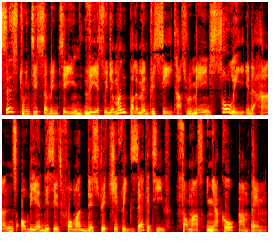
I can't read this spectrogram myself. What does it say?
Since 2017, the Asuogyaman parliamentary seat has remained solely in the hands of the NDC's former district chief executive, Thomas Nyarko Ampem.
